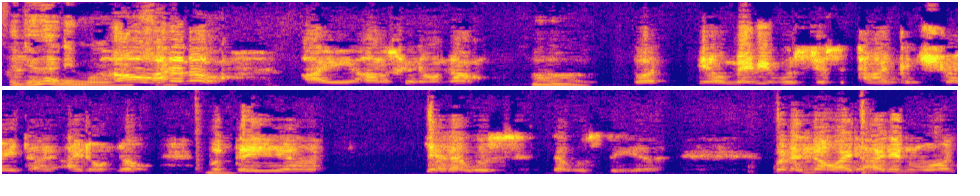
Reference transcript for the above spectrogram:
if they do that anymore. oh, I don't know. I honestly don't know. Hmm. But you know, maybe it was just a time constraint. I, I don't know. But they, uh, yeah, that was that was the. Uh, but uh, no, I, I didn't want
